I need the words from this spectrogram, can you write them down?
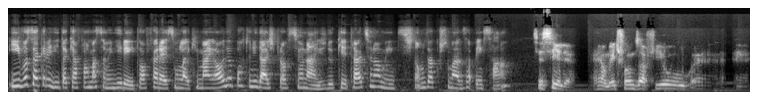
E você acredita que a formação em direito oferece um leque maior de oportunidades profissionais do que tradicionalmente estamos acostumados a pensar? Cecília, realmente foi um desafio é, é,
